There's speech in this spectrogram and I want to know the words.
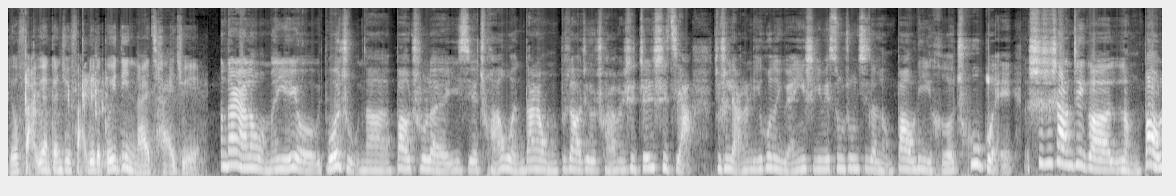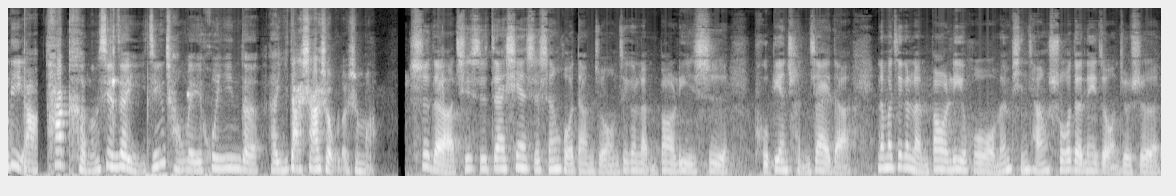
由法院根据法律的规定来裁决。那当然了，我们也有博主呢爆出了一些传闻，当然我们不知道这个传闻是真是假。就是两人离婚的原因是因为宋仲基的冷暴力和出轨。事实上，这个冷暴力啊，他可能现在已经成为婚姻的呃一大杀手了，是吗？是的，其实，在现实生活当中，这个冷暴力是普遍存在的。那么，这个冷暴力和我们平常说的那种就是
